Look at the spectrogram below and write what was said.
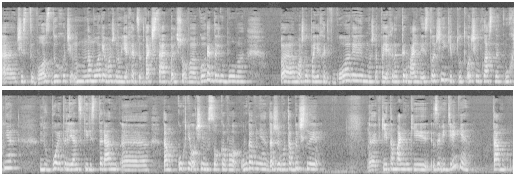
э, чистый воздух. Очень... На море можно уехать за два часа от большого города любого можно поехать в горы, можно поехать на термальные источники. Тут очень классная кухня, любой итальянский ресторан, э, там кухня очень высокого уровня, даже вот обычные э, какие-то маленькие заведения, там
